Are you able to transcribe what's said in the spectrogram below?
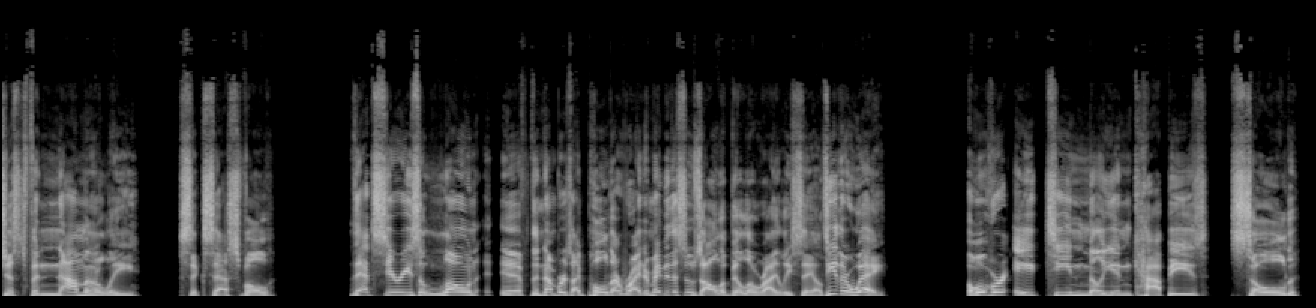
just phenomenally successful that series alone, if the numbers I pulled are right, or maybe this was all a Bill O'Reilly sales. Either way, over 18 million copies sold.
